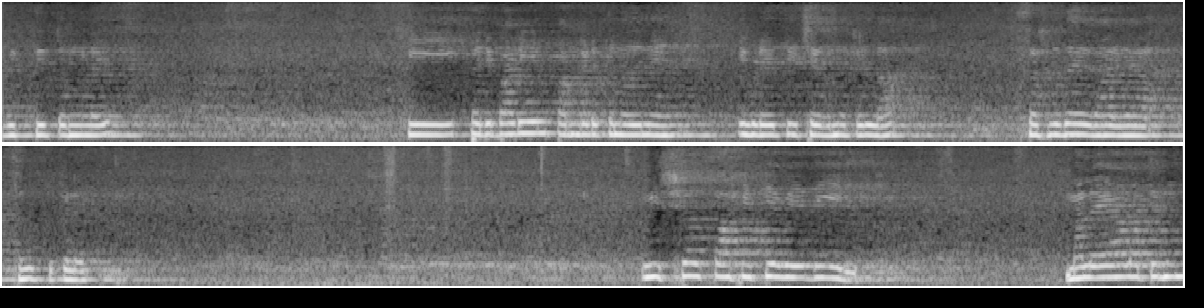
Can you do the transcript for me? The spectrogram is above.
വ്യക്തിത്വങ്ങളെ ഈ പരിപാടിയിൽ പങ്കെടുക്കുന്നതിന് ഇവിടെ എത്തിച്ചേർന്നിട്ടുള്ള സഹൃദയരായ സുഹൃത്തുക്കളെ വിശ്വസാഹിത്യവേദിയിൽ മലയാളത്തിനും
